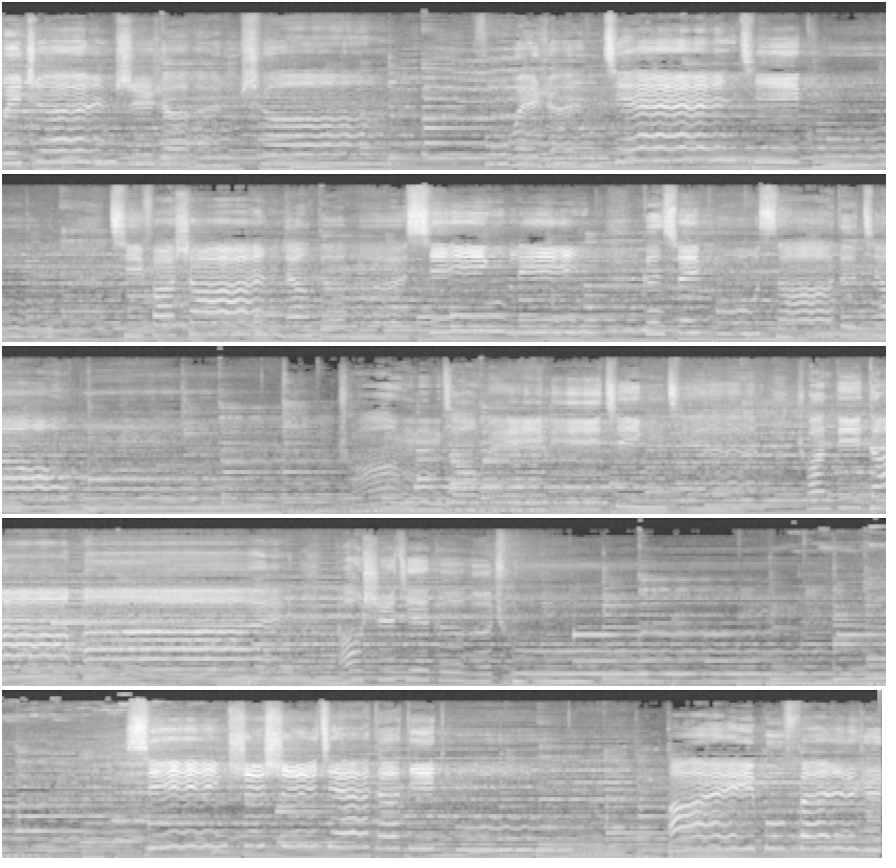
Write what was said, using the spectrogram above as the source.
为真实人生，抚慰人间疾苦，启发善良的心灵，跟随菩萨的脚步，创造美丽境界，传递大何处。心是世界的地图，爱不分日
